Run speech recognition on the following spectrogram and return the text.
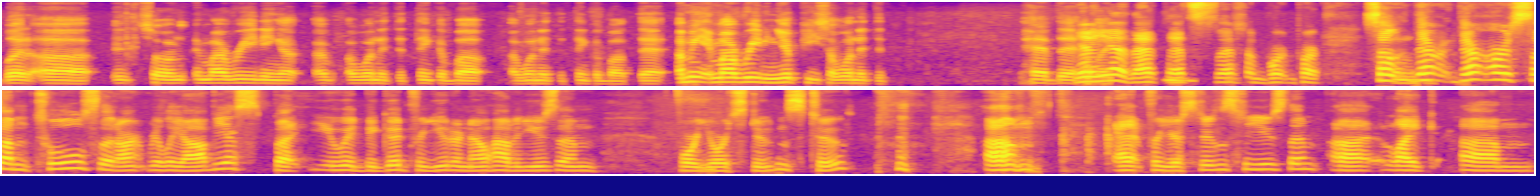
But uh, so in, in my reading, I, I, I wanted to think about I wanted to think about that. I mean, in my reading your piece, I wanted to have that. yeah like- yeah that that's that's an important part so Mhm. there there are some tools that aren't really obvious but it would be good for you to know how to use them for your students too um and for your students to use them uh like um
